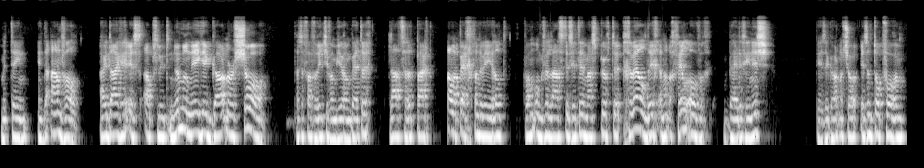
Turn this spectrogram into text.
meteen in de aanval. Uitdager is absoluut nummer 9 Gardner Shaw. Dat is een favorietje van Björn Better. Laatst had het paard alle pech van de wereld. Kwam ongeveer laatst te zitten, maar spurte geweldig en had nog veel over bij de finish. Deze Gardner is een topvorm,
